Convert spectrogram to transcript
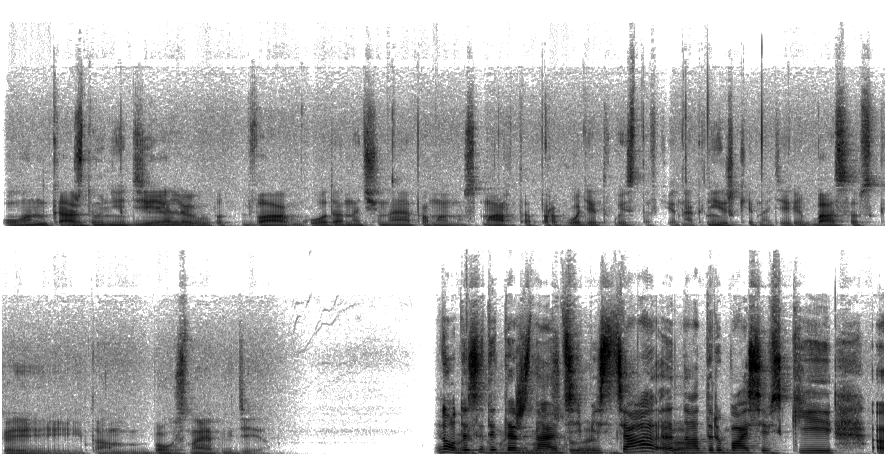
Он каждую неделю, вот два года, начиная, по-моему, с марта, проводит выставки на книжке, на Дерибасовской и там бог знает где. Ну, Одесити теж знають ці місця. Да, на да, Дерибасівській е,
